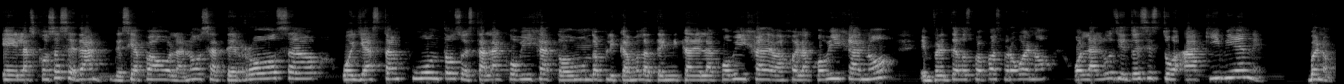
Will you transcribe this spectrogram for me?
eh, las cosas se dan, decía Paola, ¿no? O sea, te rosa o ya están juntos o está la cobija, todo el mundo aplicamos la técnica de la cobija, debajo de la cobija, ¿no? Enfrente de los papás, pero bueno, o la luz y entonces esto aquí viene. Bueno,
